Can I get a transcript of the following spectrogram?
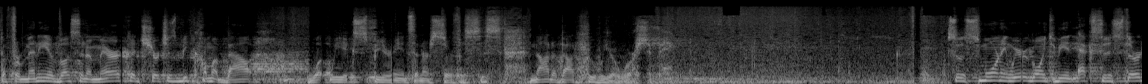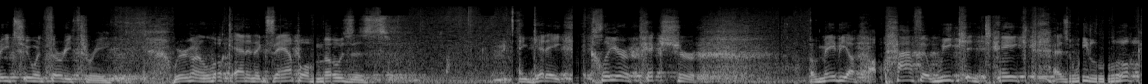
But for many of us in America, church has become about what we experience in our services, not about who we are worshiping. So this morning we are going to be in Exodus 32 and 33. We're going to look at an example of Moses and get a clear picture of maybe a, a, path that we can take as we look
